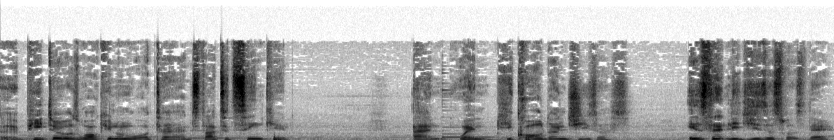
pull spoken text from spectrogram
uh, Peter was walking on water and started sinking, and when he called on Jesus, instantly Jesus was there.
